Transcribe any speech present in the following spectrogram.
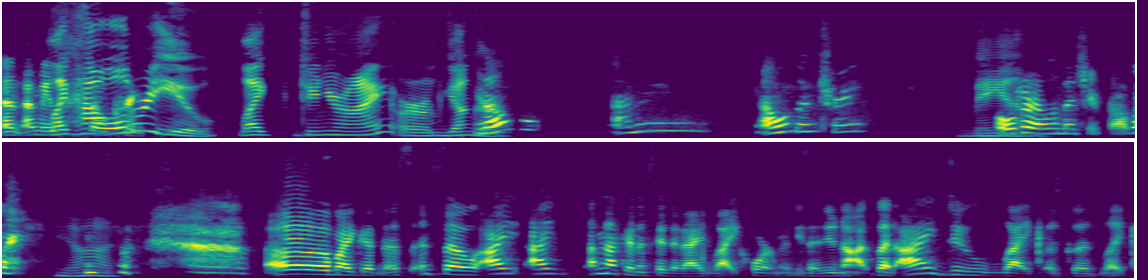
And I mean, like, how so old were you? Like junior high or younger? No, I mean elementary, Man. older elementary probably. Yeah. oh my goodness! And so I, I, I'm not going to say that I like horror movies. I do not, but I do like a good like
